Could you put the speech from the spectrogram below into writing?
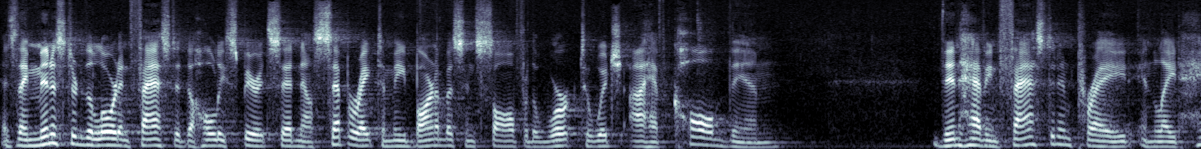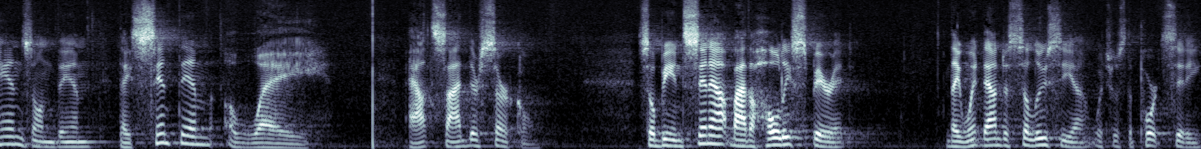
As they ministered to the Lord and fasted, the Holy Spirit said, Now separate to me Barnabas and Saul for the work to which I have called them. Then, having fasted and prayed and laid hands on them, they sent them away outside their circle. So, being sent out by the Holy Spirit, they went down to Seleucia, which was the port city.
